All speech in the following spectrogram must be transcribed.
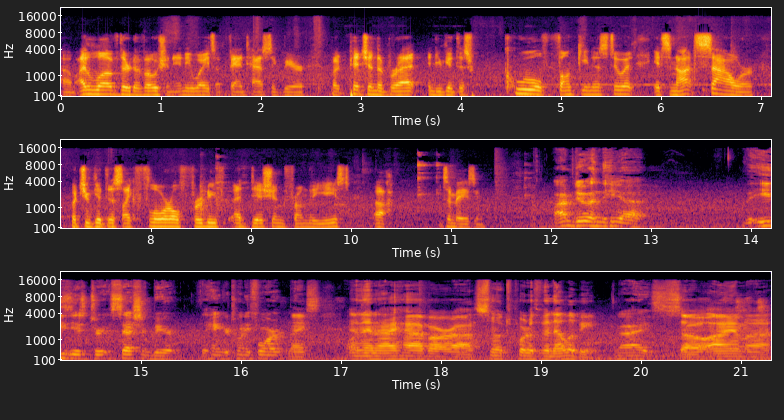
Um, I love their Devotion anyway. It's a fantastic beer. But pitch in the Brett, and you get this cool funkiness to it. It's not sour, but you get this like floral, fruity addition from the yeast. Ah, it's amazing. I'm doing the uh, the easiest dr- session beer, the Hangar 24. Nice. And then I have our uh, smoked port with vanilla bean. Nice. So I am. Uh,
